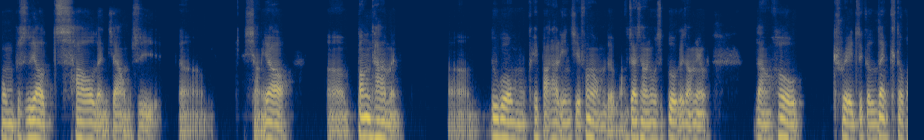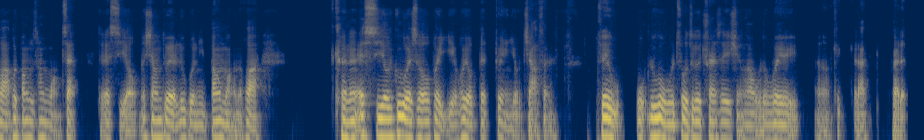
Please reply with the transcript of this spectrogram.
我们不是要抄人家，我们是呃想要呃帮他们。呃，如果我们可以把它连接放到我们的网站上面，或是 blog 上面，然后 create 这个 link 的话，会帮助他们网站的 SEO。那相对，如果你帮忙的话，可能 SEO Google 的时候会也会有对对你有加分，所以我，如果我做这个 translation 的话，我都会呃给给他 credit，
